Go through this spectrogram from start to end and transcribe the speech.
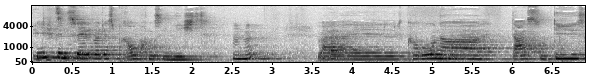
Ich finde selber, das brauchen sie nicht. Mhm. Weil Corona, das und dies,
